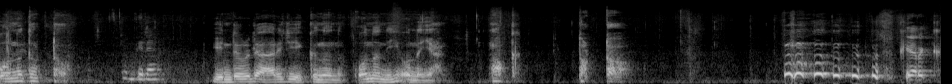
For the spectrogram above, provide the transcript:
ഒന്ന് തൊട്ടോ. ഇന്റർവ്യൂവിൽ ആര് ജയിക്കുന്നെന്ന് ഒന്ന് നീ ഒന്ന് ഞാൻ. നോക്ക്. തൊട്ടോ. കിറക്ക്.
